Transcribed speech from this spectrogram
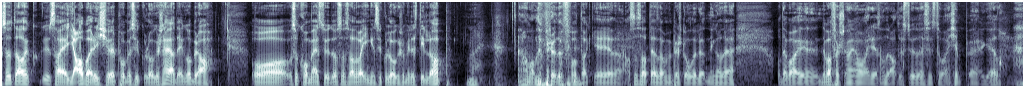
Så da sa jeg ja, bare kjør på med psykologer, sa jeg. Ja, det går bra. Og så kom jeg i studio, og så sa det var ingen psykologer som ville stille opp. Nei. Han hadde prøvd å få tak i Og så satt jeg sammen med Per Ståle Lønning, og det, og det, var, det var første gang jeg var i et sånt radiostudio. Jeg syntes det var kjempegøy, da.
